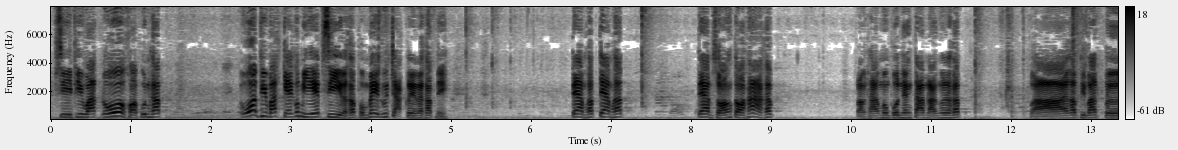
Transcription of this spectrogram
FC พี่วัดโอ้ขอบคุณครับ โอ้พี่วัดแกก็มี FC เหรอครับ ผมไม่รู้จักเลยนะครับนี่แต้มครับแต้มครับ แต้มสองต่อห้าครับ ฝั่งทางเมืองพลยังตามหลังอยู่นะครับไปครับพิวัตรเปิ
